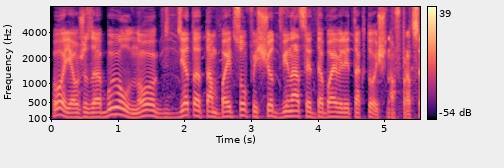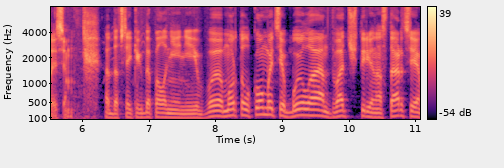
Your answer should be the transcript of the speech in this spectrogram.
о, я уже забыл, но где-то там бойцов еще 12 добавили так точно в процессе. До всяких дополнений. В Mortal Kombat было 24 на старте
